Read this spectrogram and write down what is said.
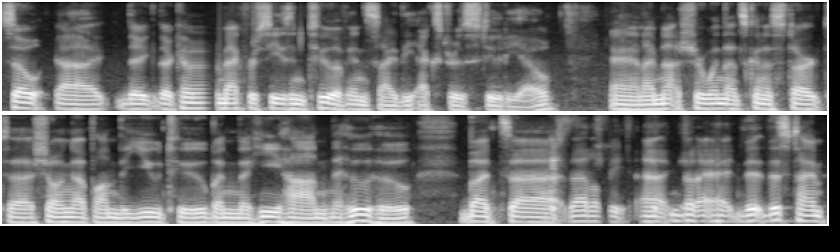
So uh, they, they're coming back for season two of Inside the Extras Studio and I'm not sure when that's going to start uh, showing up on the YouTube and the hee haw and the hoo hoo, but uh, that'll be. Uh, but I, th- this time,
